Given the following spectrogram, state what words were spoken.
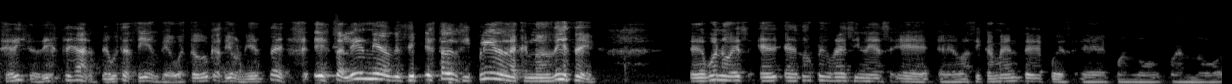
se dice de este arte o esta ciencia o esta educación y este, esta línea, esta disciplina en la que nos dice eh, bueno, es, el, el, copywriting es eh, eh, básicamente, pues, cuando, cuando,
